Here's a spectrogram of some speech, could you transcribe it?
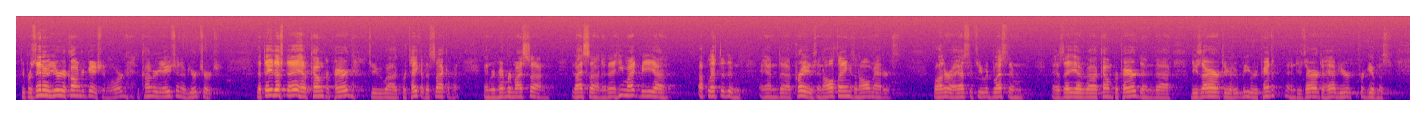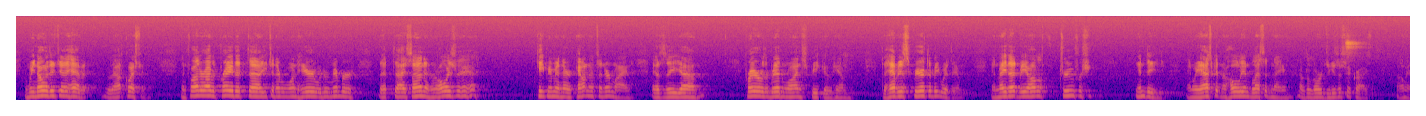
to present unto you your congregation, Lord, the congregation of your church, that they this day have come prepared to uh, partake of the sacrament and remember my son, thy son, and that he might be uh, uplifted and, and uh, praised in all things and all matters. Father, I ask that you would bless them as they have uh, come prepared and uh, desire to be repentant and desire to have your forgiveness. And we know that you have it without question. And Father, I would pray that uh, each and every one here would remember that thy son and always keep him in their countenance and their mind as the uh, prayer of the bread and wine speak of him, to have his spirit to be with him and may that be all true for indeed. And we ask it in the holy and blessed name of the Lord Jesus Christ. Amen.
